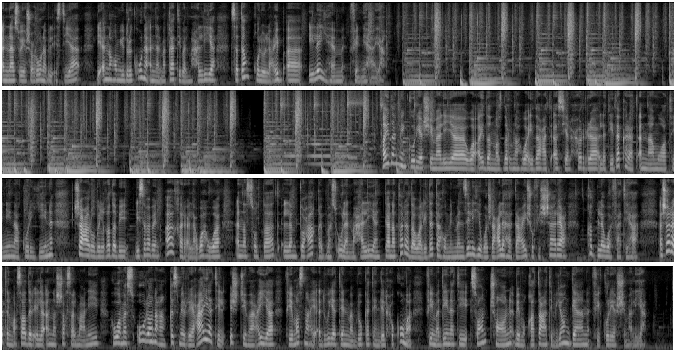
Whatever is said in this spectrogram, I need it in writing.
الناس يشعرون بالاستياء لأنهم يدركون أن المكاتب المحلية ستنقل العبء إليهم في النهاية. أيضا من كوريا الشمالية وأيضا مصدرنا هو إذاعة آسيا الحرة التي ذكرت أن مواطنين كوريين شعروا بالغضب لسبب آخر ألا وهو أن السلطات لم تعاقب مسؤولا محليا كان طرد والدته من منزله وجعلها تعيش في الشارع قبل وفاتها أشارت المصادر إلى أن الشخص المعني هو مسؤول عن قسم الرعاية الاجتماعية في مصنع أدوية مملوكة للحكومة في مدينة سونتشون بمقاطعة بيونغان في كوريا الشمالية.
